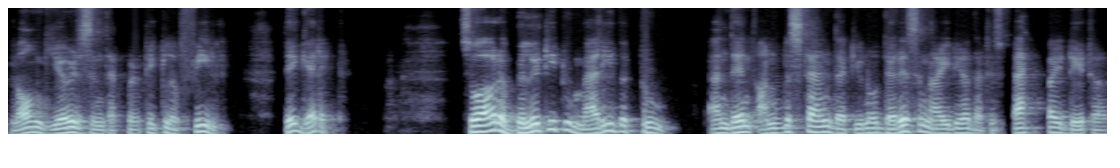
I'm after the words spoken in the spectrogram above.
long years in that particular field, they get it. So our ability to marry the two and then understand that, you know, there is an idea that is backed by data,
